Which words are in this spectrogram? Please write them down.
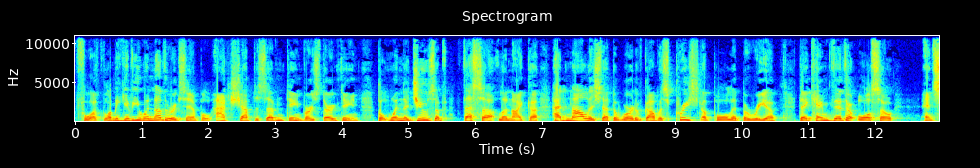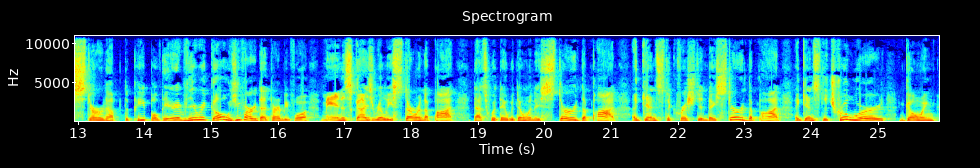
forth. Let me give you another example. Acts chapter 17, verse 13. But when the Jews of Thessalonica had knowledge that the word of God was preached of Paul at Berea, they came thither also and stirred up the people. There, there it goes. You've heard that term before. Man, this guy's really stirring the pot. That's what they were doing. They stirred the pot against the Christian. They stirred the pot against the true word going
